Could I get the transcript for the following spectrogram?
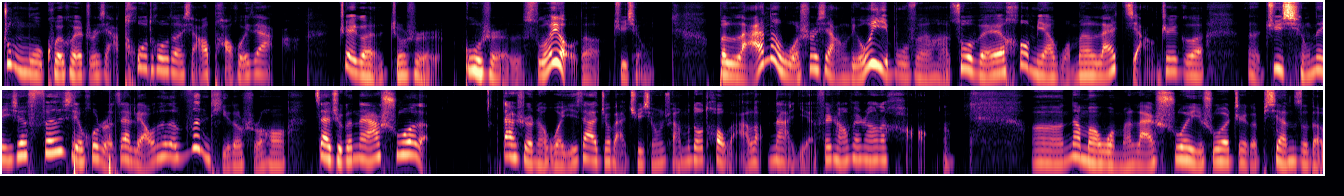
众目睽睽之下，偷偷的想要跑回家啊。这个就是故事所有的剧情。本来呢，我是想留一部分哈，作为后面我们来讲这个呃剧情的一些分析，或者在聊它的问题的时候再去跟大家说的。但是呢，我一下就把剧情全部都透完了，那也非常非常的好啊。嗯，那么我们来说一说这个片子的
